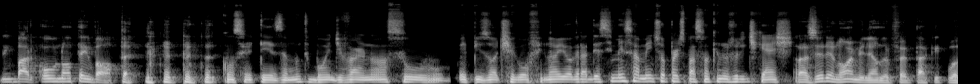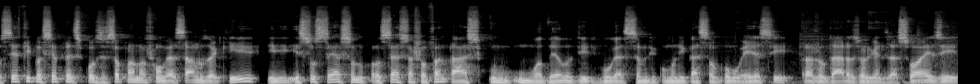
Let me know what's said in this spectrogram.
embarcou, não tem volta. Com certeza, muito bom, Edivar. Nosso episódio chegou ao final e eu agradeço imensamente sua participação aqui no Juridicast. Prazer enorme, Leandro, estar aqui com você. Fico sempre à disposição para nós conversarmos aqui e, e sucesso no processo. Acho fantástico um, um modelo de divulgação de comunicação como esse para ajudar as organizações e,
